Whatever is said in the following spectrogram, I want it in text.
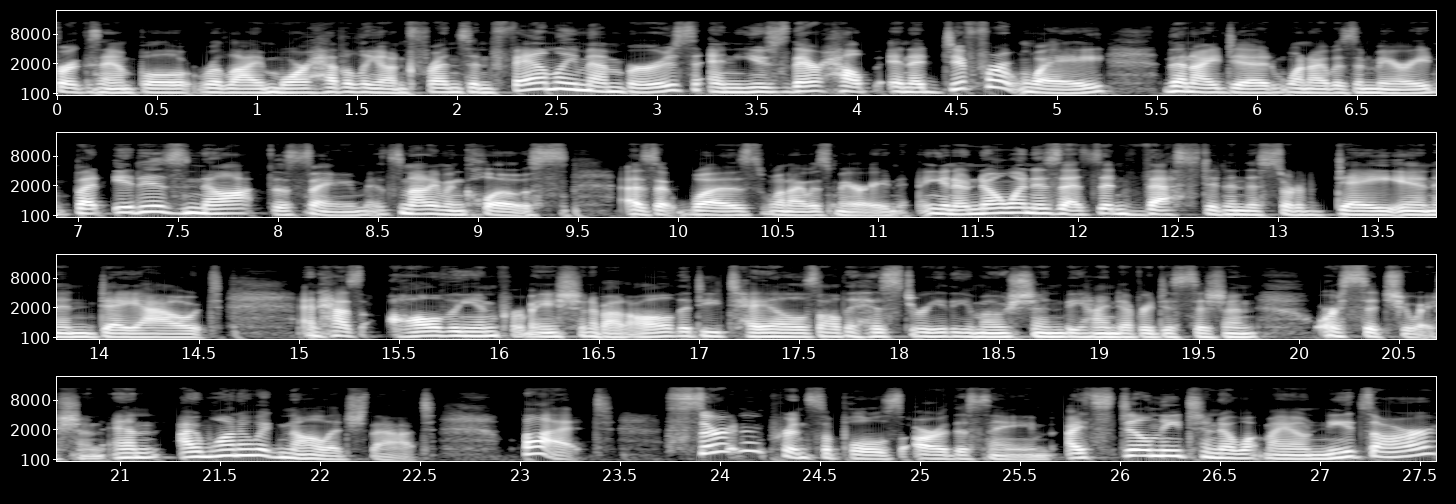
for example, rely more heavily on friends and family members and use their help in a different way than I did when I was married. But it is not the same. It's not even close as it was when I was married. You know, no one is as invested in this sort of day in and day out and has all the information about all the details, all the history, the emotion behind every decision or situation. And I want to acknowledge that. But certain principles are the same. I still need to know what my own needs are.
